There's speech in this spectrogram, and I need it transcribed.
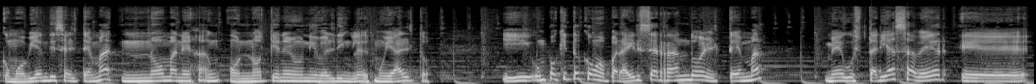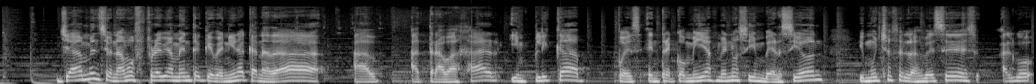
como bien dice el tema, no manejan o no tienen un nivel de inglés muy alto. Y un poquito como para ir cerrando el tema, me gustaría saber, eh, ya mencionamos previamente que venir a Canadá a, a, trabajar implica, pues, entre comillas, menos inversión y muchas de las veces algo,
